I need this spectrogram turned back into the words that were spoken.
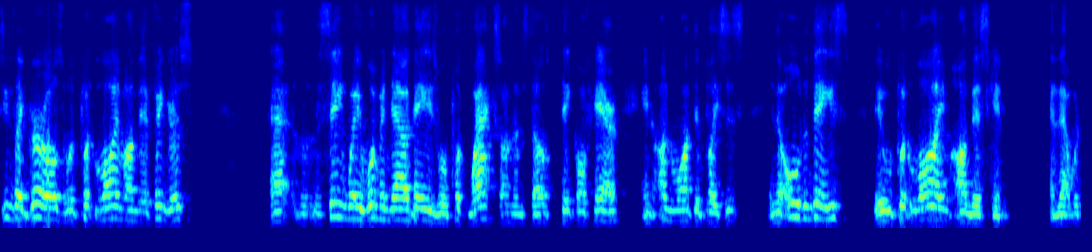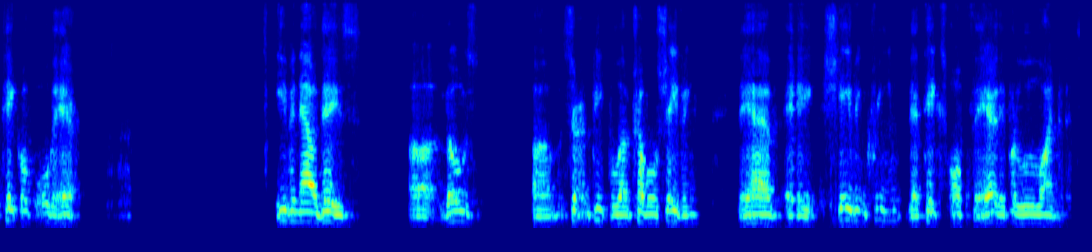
Seems like girls would put lime on their fingers. Uh, the same way women nowadays will put wax on themselves to take off hair in unwanted places. In the olden days, they would put lime on their skin, and that would take off all the hair. Even nowadays, uh, those um, certain people have trouble shaving. They have a shaving cream that takes off the hair. They put a little lime in it,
